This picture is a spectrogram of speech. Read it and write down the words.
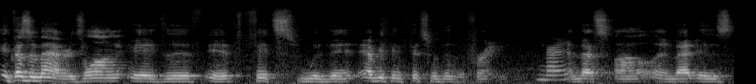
it doesn't matter as long as it, it fits within everything fits within the frame, Right. and that's uh, and that is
